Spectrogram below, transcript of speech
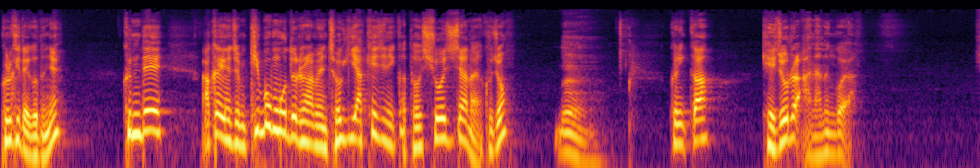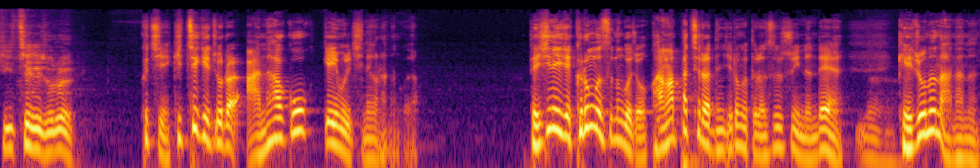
그렇게 되거든요. 근데 아까 얘기한 좀 기본 모드를 하면 적이 약해지니까 더 쉬워지잖아요. 그죠? 네. 그러니까 개조를 안 하는 거야. 기체 개조를. 그치. 기체 개조를 안 하고 게임을 진행을 하는 거예요. 대신에 이제 그런 건 쓰는 거죠. 강화 파츠라든지 이런 것들은 쓸 수 있는데, 네. 개조는 안 하는.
